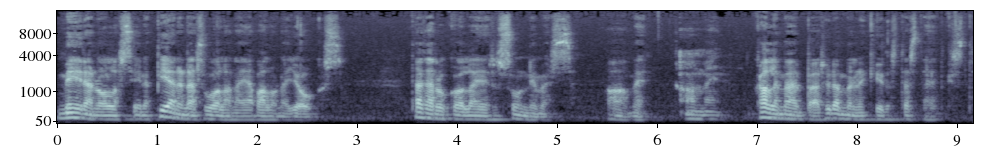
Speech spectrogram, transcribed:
meidän olla siinä pienenä suolana ja valona joukossa. Tätä rukoilla Jeesus sun nimessä. Aamen. Amen. Kalle Mäenpää, sydämellinen kiitos tästä hetkestä.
